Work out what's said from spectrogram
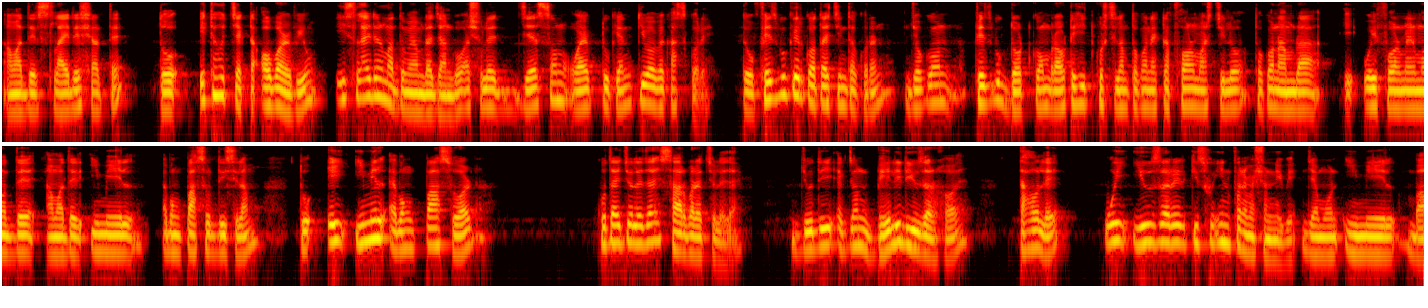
আমাদের স্লাইডের সাথে। তো এটা হচ্ছে একটা ওভারভিউ এই স্লাইডের মাধ্যমে আমরা জানব আসলে জেসন ওয়েব টোকেন কীভাবে কাজ করে। তো ফেসবুকের কথায় চিন্তা করেন, যখন ফেসবুক ডট কম রাউটে হিট করছিলাম, তখন একটা ফর্ম আসছিল, তখন আমরা ওই ফর্মের মধ্যে আমাদের ইমেল এবং পাসওয়ার্ড দিয়েছিলাম। তো এই ইমেল এবং পাসওয়ার্ড কোথায় চলে যায়? সার্ভারে চলে যায়। যদি একজন ভ্যালিড ইউজার হয়, তাহলে ওই ইউজারের কিছু ইনফরমেশন নেবে, যেমন ইমেল বা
